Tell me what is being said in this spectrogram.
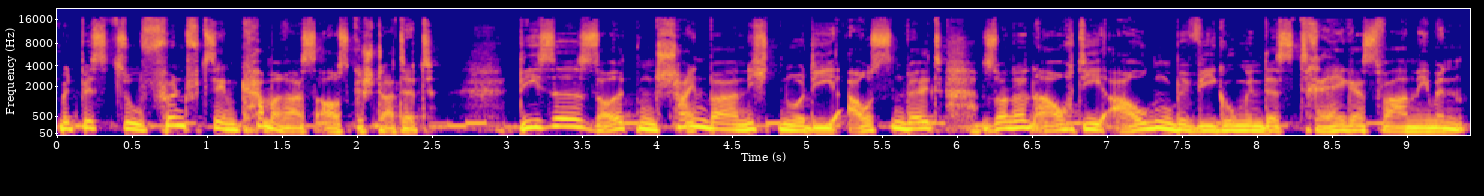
mit bis zu 15 Kameras ausgestattet. Diese sollten scheinbar nicht nur die Außenwelt, sondern auch die Augenbewegungen des Trägers wahrnehmen.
